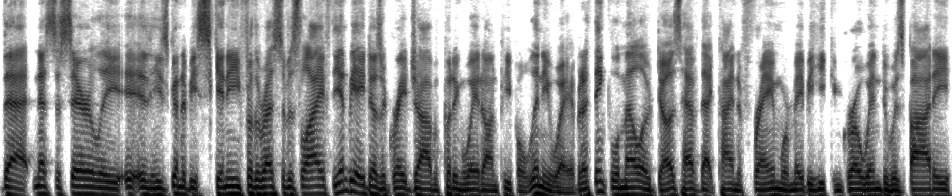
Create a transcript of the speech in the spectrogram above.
that necessarily he's going to be skinny for the rest of his life. The NBA does a great job of putting weight on people anyway, but I think LaMelo does have that kind of frame where maybe he can grow into his body,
